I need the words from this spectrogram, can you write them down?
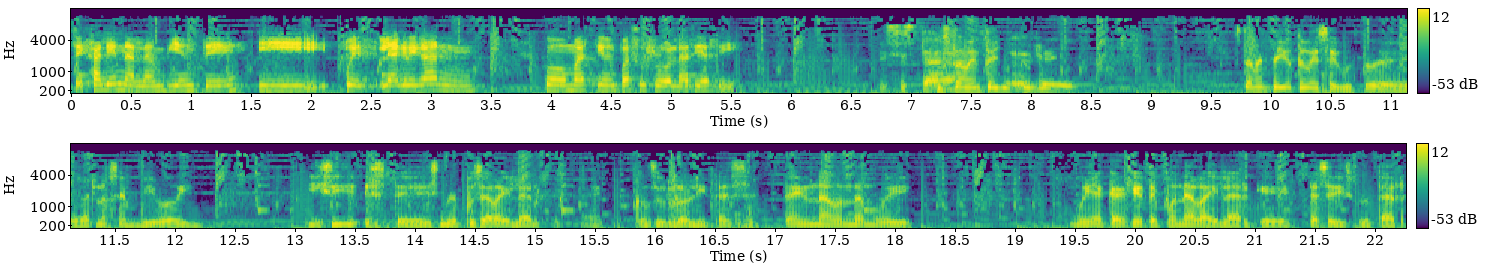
se jalen al ambiente y pues le agregan como más tiempo a sus rolas y así. Eso está. Justamente yo tuve, justamente yo tuve ese gusto de verlos en vivo y, y sí, este, sí me puse a bailar eh, con sus rolitas. Tiene una onda muy, muy acá que te pone a bailar, que te hace disfrutar.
